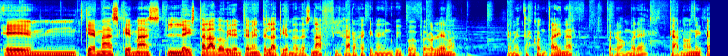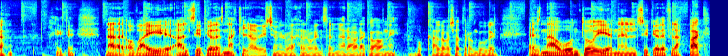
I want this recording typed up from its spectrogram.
Em, ¿Qué más? ¿Qué más? Le he instalado, evidentemente, la tienda de Snap. Fijaros que aquí no hay ningún tipo de problema. Que metas container. Pero hombre, canónica. Nada, os vais al sitio de Snap, que ya lo he dicho, me lo voy a enseñar ahora con eh, buscarlo vosotros en Google. Snap Ubuntu y en el sitio de Flashpack.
